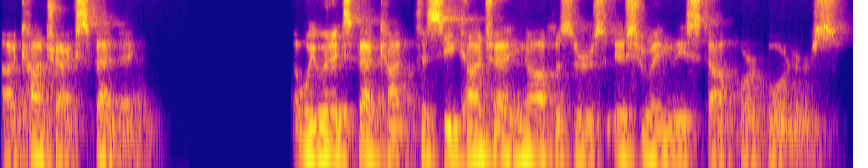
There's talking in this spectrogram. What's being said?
uh, contract spending. We would expect con- to see contracting officers issuing these stop work orders.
